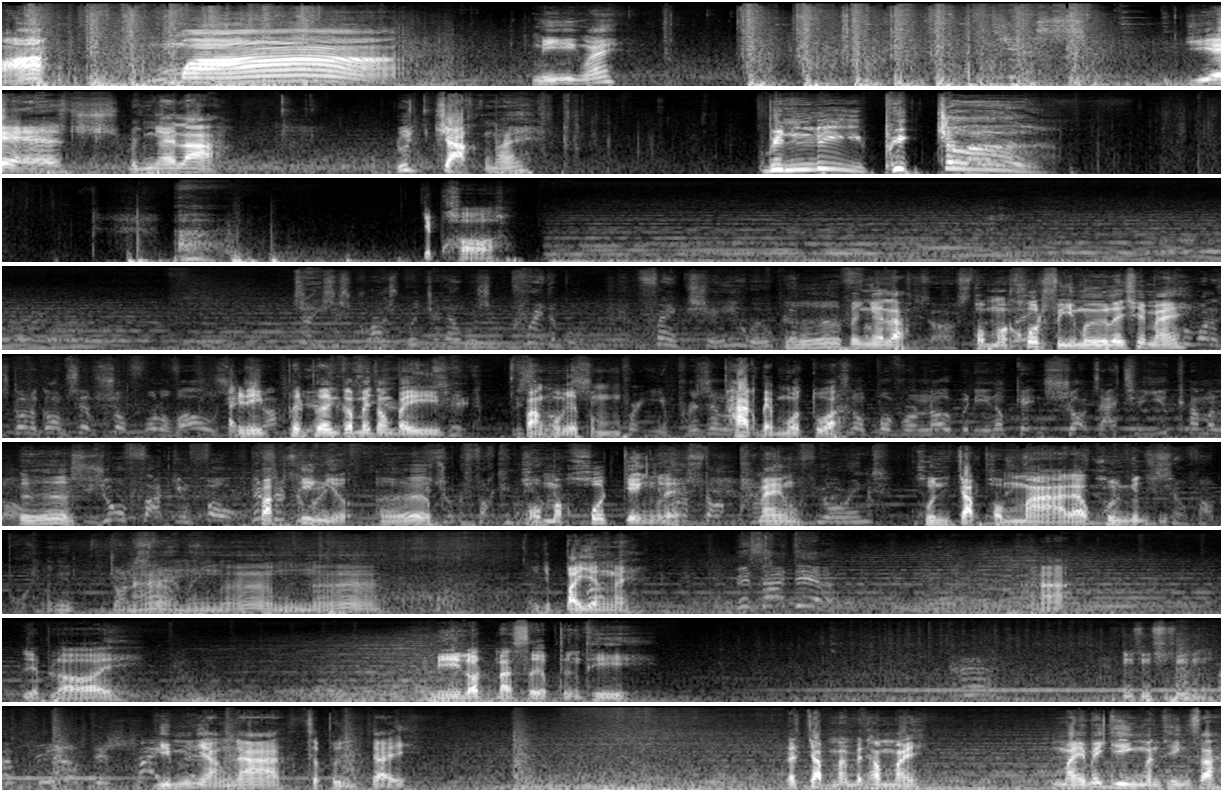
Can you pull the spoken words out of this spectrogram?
มา มา มีอีกไหม yes เป็นไงล่ะ รู้จักไหม บิลลี่พิกเจอร์เจ็บคอ Jesus Christ, Bridget, that was incredible. Thanks, yeah, you will. เออ เป็นไงล่ะ ผมมาโคตรฝีมือเลยใช่ไหม The one who's gonna got himself shot full of holes, ไอ้นี่ you know? เพื่อนๆก็ไม่ต้องไป Listen, ฟังผม obviously จะผม you're pretty in prison, ภาค like, แบบมั่วตัว It's not bothering nobody, not getting shots at you. You come along. เออ This is your fucking fault. ฟักกิ้งอยู่ เออ You took the fucking ผม deal. มาโคตรเก่ง You เลย wanna start paying Man. off your end? คุณจับผมมาแล้วคุณก็ Line yourself up, boy. มึงนะมึงนะมึงนะเราจะไปยังไง Miss idea. อะเรียบร้อย มีรถมาเสิร์ฟถึงที่ยิ้มอย่างน่าสะพรึงใจ แล้วจับมันไปทำไมไม่ไม่ยิงมันทิ้งซะ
